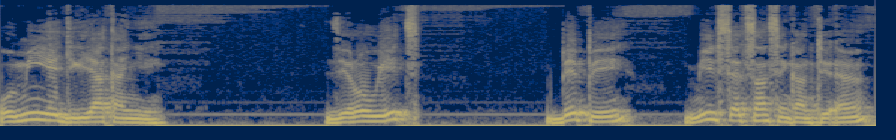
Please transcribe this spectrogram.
o min ye jigiya kan ye 08 BP 1751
